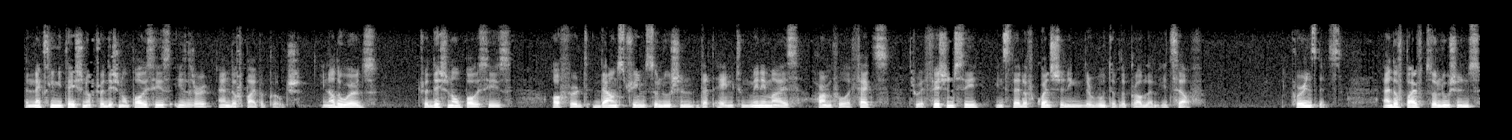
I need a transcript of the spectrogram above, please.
The next limitation of traditional policies is their end-of-pipe approach. In other words, traditional policies offered downstream solutions that aim to minimize harmful effects through efficiency instead of questioning the root of the problem itself. For instance, end-of-pipe solutions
